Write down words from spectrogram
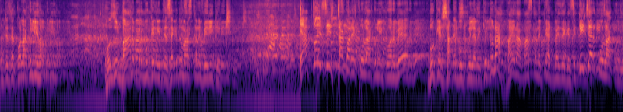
ওটাতে কোলাকুলি হবে হুজুর বারবার বুকে নিতেছে, কিন্তু মাঝখানে ব্যারিকেড এতই চেষ্টা করে কোলাকুলি করবে, বুকের সাথে বুক মিলাবে, কিন্তু না, হয় না, মাঝখানে পেট বেজে গেছে। কিসের কোলাকুলি?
